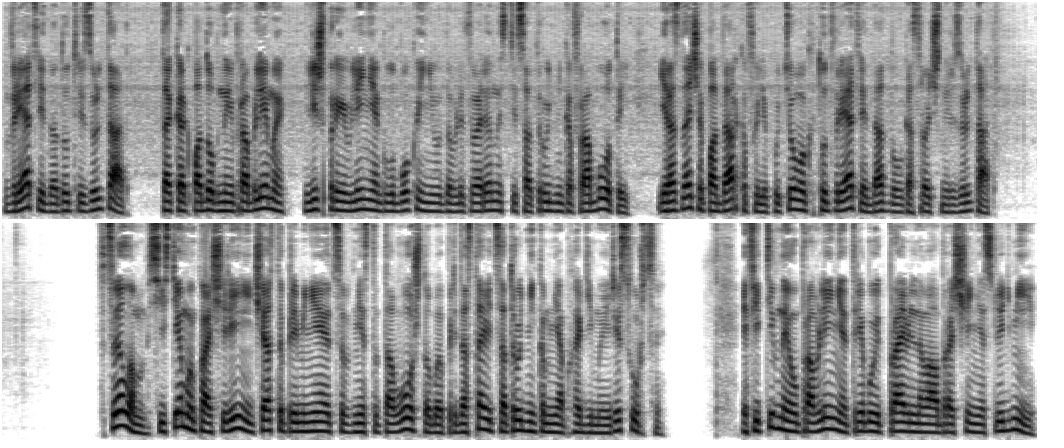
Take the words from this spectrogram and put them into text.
вряд ли дадут результат, так как подобные проблемы лишь проявление глубокой неудовлетворенности сотрудников работой, и раздача подарков или путевок тут вряд ли даст долгосрочный результат. В целом, системы поощрений часто применяются вместо того, чтобы предоставить сотрудникам необходимые ресурсы. Эффективное управление требует правильного обращения с людьми,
